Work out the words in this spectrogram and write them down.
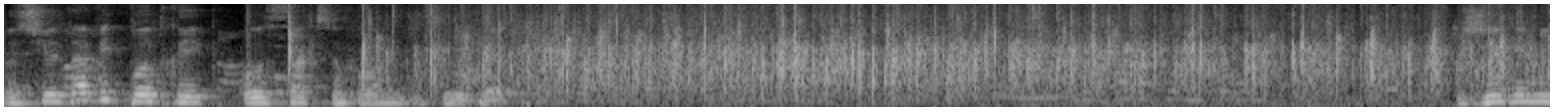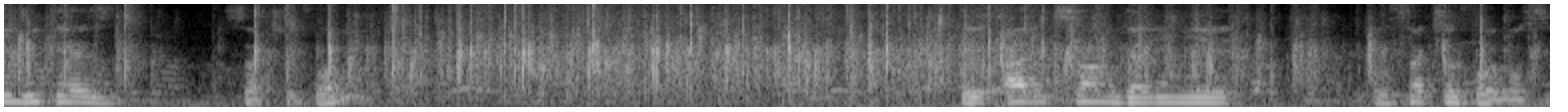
Monsieur David Potrick au saxophone, s'il vous plaît. Jérémy Luquez, saxophone. Et Alexandre Galigné au saxophone aussi.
